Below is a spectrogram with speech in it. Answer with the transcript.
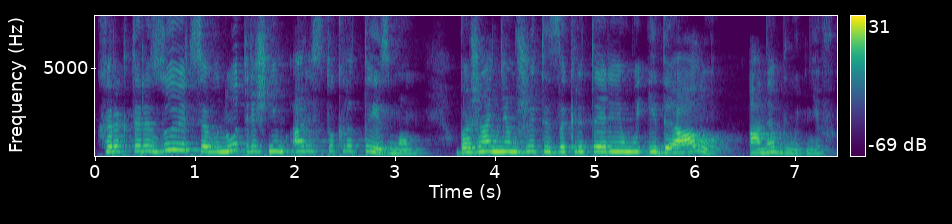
характеризуються внутрішнім аристократизмом, бажанням жити за критеріями ідеалу, а не буднів.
